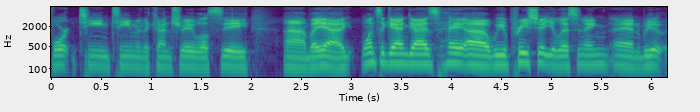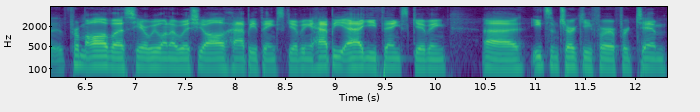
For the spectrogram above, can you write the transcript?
14 team in the country. We'll see. Uh, but yeah, once again, guys, hey, uh, we appreciate you listening, and we from all of us here, we want to wish you all a happy Thanksgiving, happy Aggie Thanksgiving. Uh, eat some turkey for for Tim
